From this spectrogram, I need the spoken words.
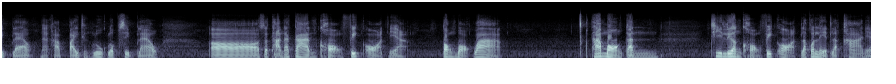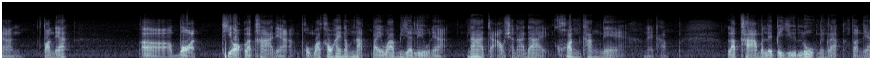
10 แล้วนะครับไปถึงลูกลบ10 แล้วสถานการณ์ของฟิกออดเนี่ยต้องบอกว่าถ้ามองกันที่เรื่องของฟิกออดแล้วก็เลทราคาเนี่ยตอนเนี้ยบอร์ดที่ออกราคาเนี่ยผมว่าเขาให้น้ำหนักไปว่าเบียริวเนี่ย น่าจะเอาชนะได้ค่อนข้างแน่นะครับ ราคามันเลยไปยืนลูกหนึ่งแล้วตอนนี้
